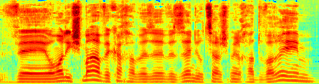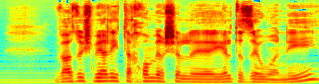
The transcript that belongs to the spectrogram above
והוא אמר לי, שמע, וככה וזה וזה, אני רוצה להשמיע לך דברים. ואז הוא השמיע לי את החומר של אה, ילד הזה הוא אני,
